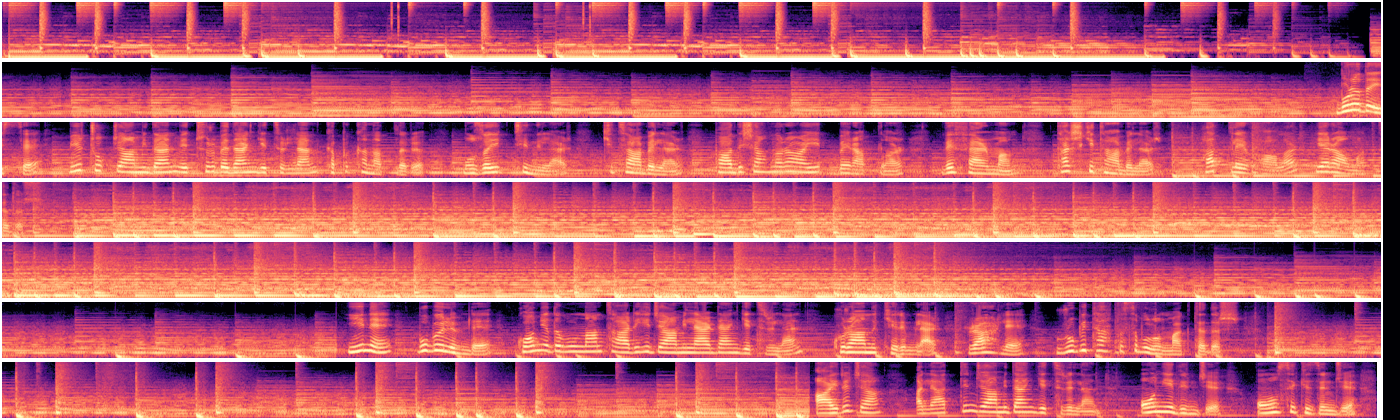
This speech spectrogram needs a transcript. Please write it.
Burada ise birçok camiden ve türbeden getirilen kapı kanatları, mozaik çiniler, kitabeler, padişahlara ait beratlar ve ferman, taş kitabeler, hat levhalar yer almaktadır. Yine bu bölümde Konya'da bulunan tarihi camilerden getirilen Kur'an-ı Kerimler, rahle, rubi tahtası bulunmaktadır. Ayrıca Alaaddin Camii'den getirilen 17. 18.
